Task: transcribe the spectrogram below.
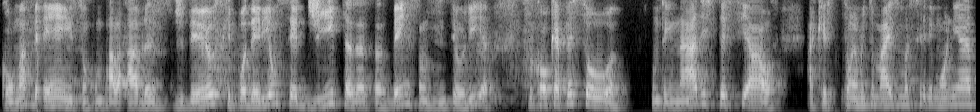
com uma bênção, com palavras de Deus que poderiam ser ditas, essas bênçãos, em teoria, por qualquer pessoa. Não tem nada especial. A questão é muito mais uma cerimônia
